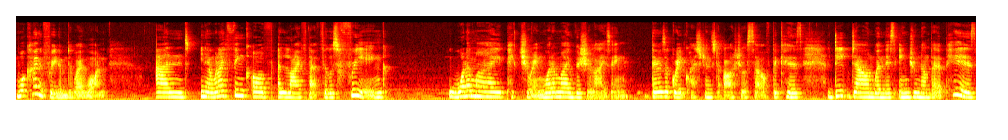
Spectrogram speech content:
What kind of freedom do I want? And, you know, when I think of a life that feels freeing, what am I picturing? What am I visualizing? Those are great questions to ask yourself because deep down, when this angel number appears,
